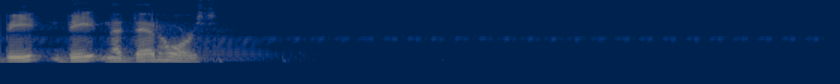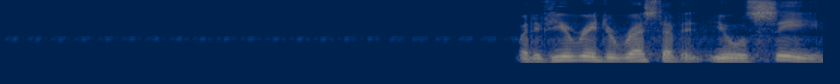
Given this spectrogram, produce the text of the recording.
beat beating a dead horse. But if you read the rest of it, you will see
